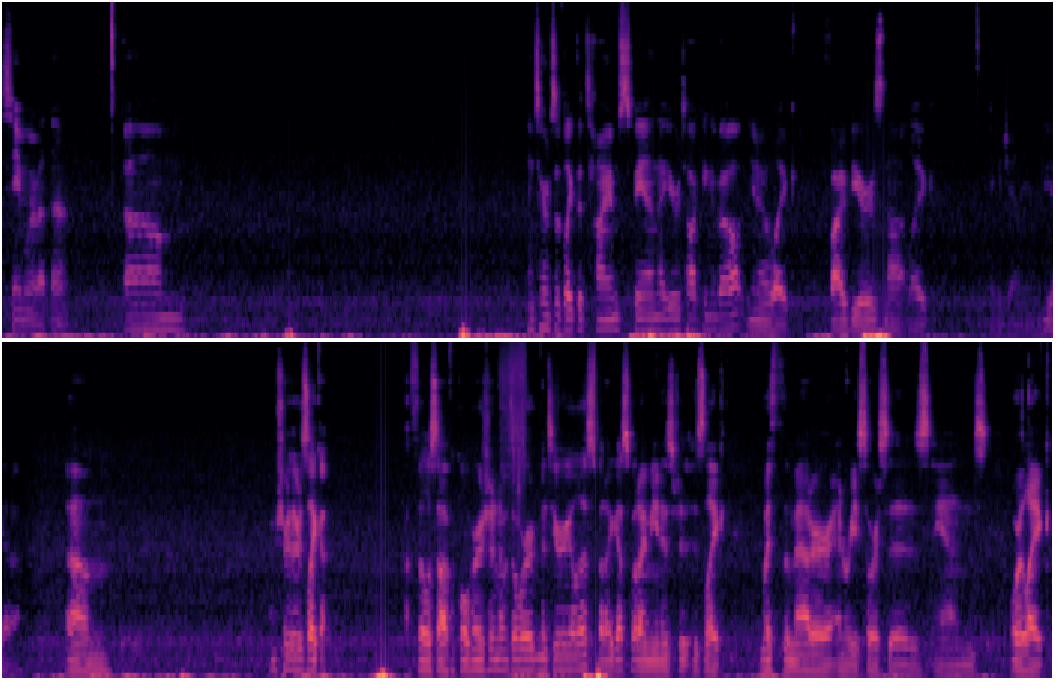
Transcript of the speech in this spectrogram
say more about that. um, in terms of like the time span that you're talking about, you know, like five years, not like Yeah. Um, I'm sure there's like a, a philosophical version of the word materialist, but I guess what I mean is is like with the matter and resources and or like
